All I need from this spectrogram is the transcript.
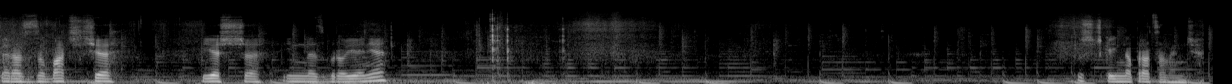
Teraz zobaczcie jeszcze inne zbrojenie. Troszeczkę inna praca będzie.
